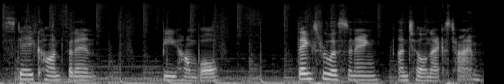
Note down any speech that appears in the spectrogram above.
stay confident, be humble. Thanks for listening. Until next time.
